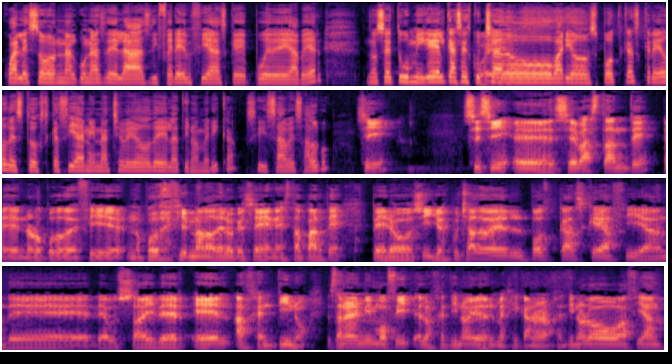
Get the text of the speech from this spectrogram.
cuáles son algunas de las diferencias que puede haber. No sé tú, Miguel, que has escuchado Pues- varios podcasts, creo, de estos que hacían en HBO de Latinoamérica, si sabes algo. Sí, sí, sí, eh, sé bastante, eh, no lo puedo decir, no puedo decir nada de lo que sé en esta parte, pero sí, yo he escuchado el podcast que hacían de, de Outsider, el argentino. Están en el mismo feed, el argentino y el mexicano. El argentino lo hacían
